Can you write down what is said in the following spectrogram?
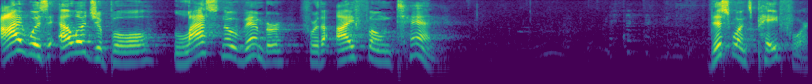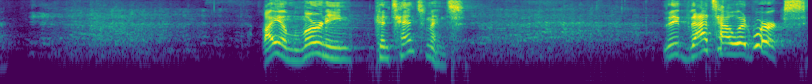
I was eligible last November for the iPhone 10. This one's paid for. I am learning contentment. That's how it works.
